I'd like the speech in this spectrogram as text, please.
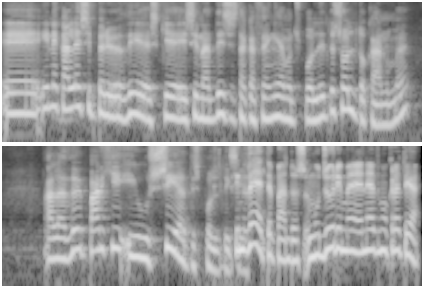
ε, είναι καλές οι περιοδίες και οι συναντήσεις στα καφενεία με τους πολίτες, όλοι το κάνουμε αλλά εδώ υπάρχει η ουσία της πολιτικής. Συνδέεται πάντως Μουτζούρι με Νέα Δημοκρατία.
